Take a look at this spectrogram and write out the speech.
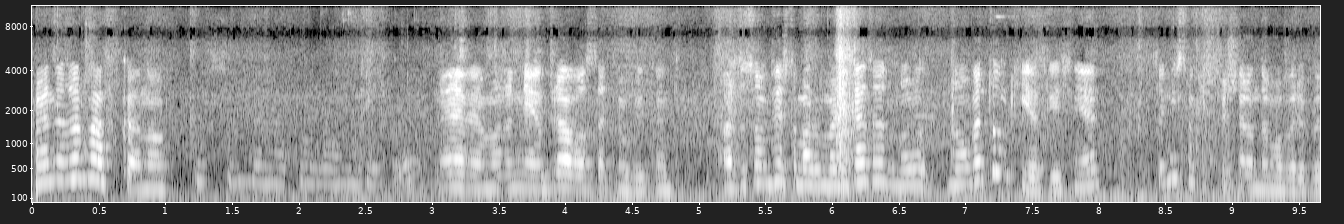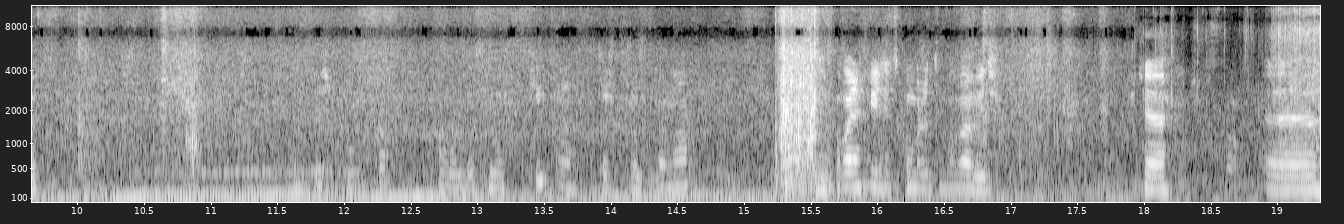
Fajna zabawka, no. To się. Nie wiem, może nie, brawo ostatni weekend. Ale to są, wiesz, to masz malika, to no, no gatunki jakieś, nie? To nie są jakieś pierwsze randomowe ryby. Coś pupka, ale bez matki. No, też krówka, no. Spokojnie, jakie dziecko może to pobawić. Nie. E,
